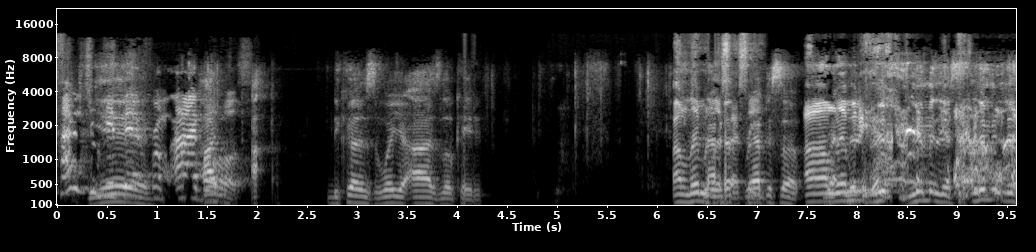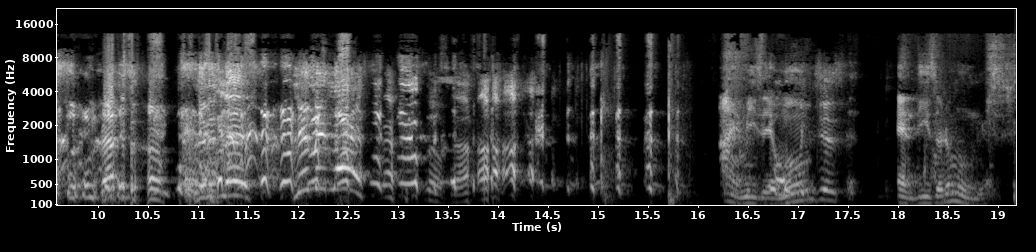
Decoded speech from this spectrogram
How did you Yeah. get that from eyeballs? I- because where your eyes located. Unlimited. I wrap, wrap this up. Unlimited. Li- li- limitless. Limitless. Wrap this up. Limitless. Limitless. Wrap this up. I am Ezel Moon, Just and these are the Mooners.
